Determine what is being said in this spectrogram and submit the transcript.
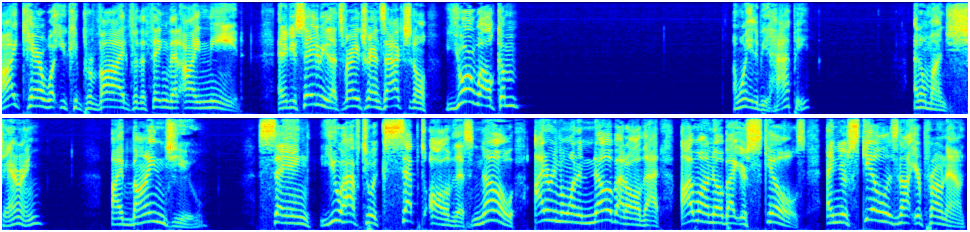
I care what you could provide for the thing that I need. And if you say to me that's very transactional, you're welcome. I want you to be happy. I don't mind sharing. I mind you saying you have to accept all of this. No, I don't even want to know about all that. I want to know about your skills. And your skill is not your pronoun.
